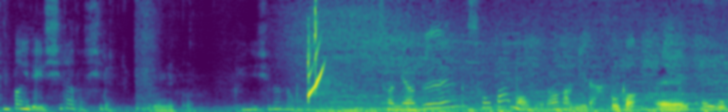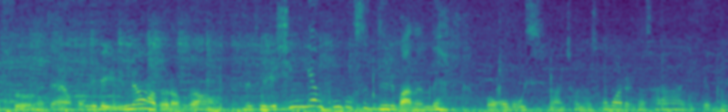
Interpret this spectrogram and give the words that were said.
찐빵이 되게 실하다 실해. 그러니까. 괜히 실하다고. 저녁은 소바 먹으러 갑니다. 소바 에 콩국수. 맞아요. 거기 되게 유명하더라고요. 근데 되게 신기한 콩국수들이 많은데 먹어보고 싶지만 저는 소바를 더 사랑하기 때문에.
